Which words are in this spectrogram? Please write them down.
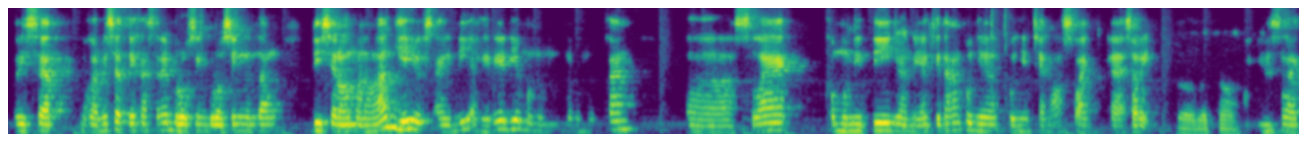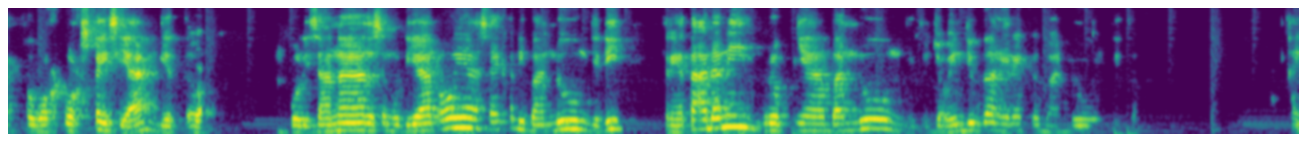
riset bukan riset ya kasarnya browsing browsing tentang di channel mana lagi ya UXID akhirnya dia menem- menemukan eh, Slack community kan ya. Kita kan punya punya channel Slack eh, sorry. Betul betul. Punya Slack work workspace ya gitu. Ya. kumpul di sana terus kemudian oh ya saya kan di Bandung jadi ternyata ada nih grupnya Bandung gitu. Join juga akhirnya ke Bandung gitu. Kayak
